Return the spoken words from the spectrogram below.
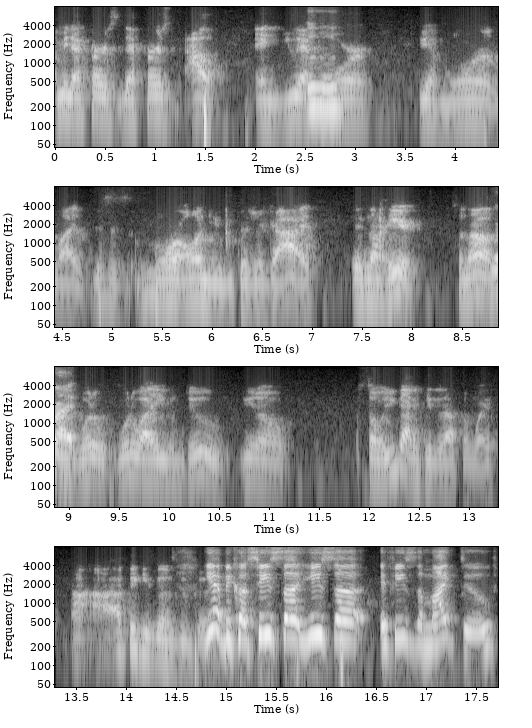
I mean that first that first out, and you have Mhm. more, you have more like this is more on you because your guy is not here. So now it's Right. like, what do, what do I even do? You know, so you got to get it out the way. I- I, think he's gonna do good. Yeah, because he's the he's the if he's the Mike dude,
